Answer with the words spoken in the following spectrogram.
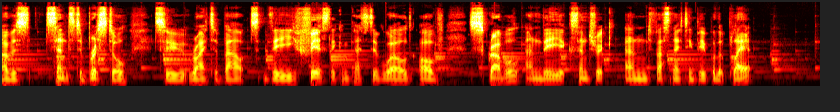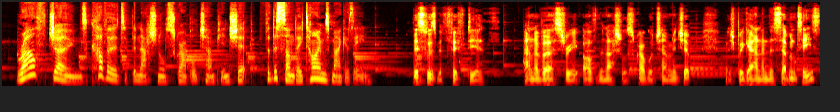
I was sent to Bristol to write about the fiercely competitive world of Scrabble and the eccentric and fascinating people that play it. Ralph Jones covered the National Scrabble Championship for the Sunday Times magazine. This was the 50th anniversary of the National Scrabble Championship, which began in the 70s.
